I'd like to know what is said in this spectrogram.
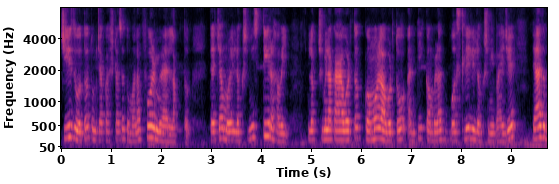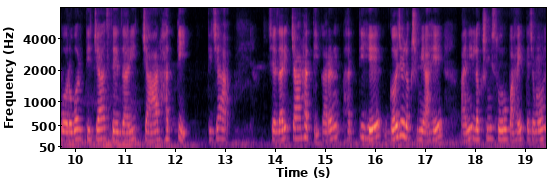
चीज होतं तुमच्या कष्टाचं तुम्हाला फळ मिळायला लागतं. त्याच्यामुळे लक्ष्मी स्थिर हवी. लक्ष्मीला काय आवडतं? कमळ आवडतो आणि ती कमळात बसलेली लक्ष्मी पाहिजे. त्याचबरोबर तिच्या शेजारी चार हत्ती. तिच्या शेजारी चार हत्ती. कारण हत्ती हे गजलक्ष्मी आहे. आणि लक्ष्मी स्वरूप आहे त्याच्यामुळे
